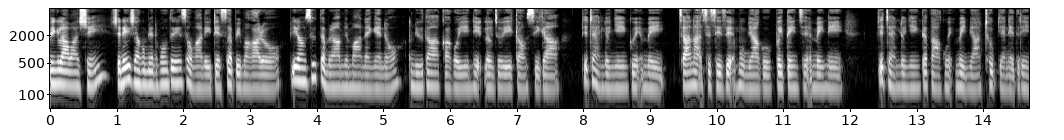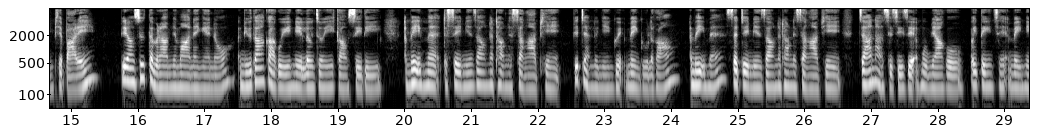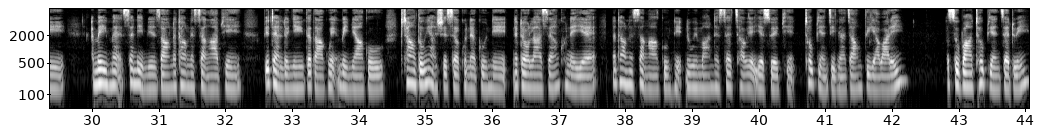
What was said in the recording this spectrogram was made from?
မင်္ဂလာပါရှင်ယနေ့ရန်ကုန်မြို့တဖုံသတင်းဆောင်ကနေတင်ဆက်ပေးမှာကတော့ပြည်တော်စုသမ္မတမြန်မာနိုင်ငံတော်အမျိုးသားကာကွယ်ရေးနှင့်လုံခြုံရေးကောင်စီကပြည်တိုင်လွတ်ငင်းခွင့်အမိန့်ကြားနာစစ်ဆေးစေအမှုများကိုပိတ်သိမ်းခြင်းအမိန့်နှင့်ပြည်တိုင်လွတ်ငင်းသက်သာခွင့်အမိန့်များထုတ်ပြန်တဲ့သတင်းဖြစ်ပါတယ်ပြည်တော်စုသမ္မတမြန်မာနိုင်ငံတော်အမျိုးသားကာကွယ်ရေးနှင့်လုံခြုံရေးကောင်စီသည်အမိန့်အမှတ်30မြင်းဆောင်2025ဖြင့်ပြည်တိုင်လွတ်ငင်းခွင့်အမိန့်ကို၎င်းအမိန့်အမှတ်17မြင်းဆောင်2025ဖြင့်ကြားနာစစ်ဆေးစေအမှုများကိုပိတ်သိမ်းခြင်းအမိန့်နှင့် အမိန့်အမှတ်စနစ်မြင်းဆောင်2025ဖြင့်ပြည်တံလွန်ငင်းတက်တာခွင့်အမိန့်များကို1389ခုနှစ်နှစ်ဒေါ်လာဇန်9ရက်2025ခုနှစ်နိုဝင်ဘာ26ရက်ရက်စွဲဖြင့်ထုတ်ပြန်ကြေညာကြောင်းသိရပါသည်။အဆိုပါထုတ်ပြန်ချက်တွင်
